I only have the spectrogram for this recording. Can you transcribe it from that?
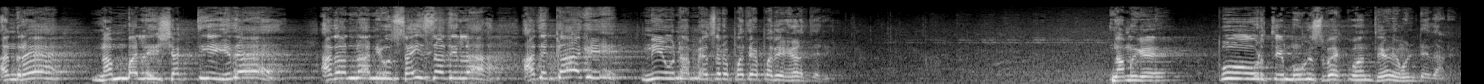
ಅಂದ್ರೆ ನಂಬಲ್ಲಿ ಶಕ್ತಿ ಇದೆ. ಅದನ್ನ ನೀವು ಸಹಿಸೋದಿಲ್ಲ. ಅದಕ್ಕಾಗಿ ನೀವು ನಮ್ಮ ಹೆಸರು ಪದೇ ಪದೇ ಹೇಳ್ತೀರಿ. ನಮಗೆ ಪೂರ್ತಿ ಮುಗಿಸ್ಬೇಕು ಅಂತ ಹೇಳಿ ಹೊಂಟಿದ್ದಾನೆ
